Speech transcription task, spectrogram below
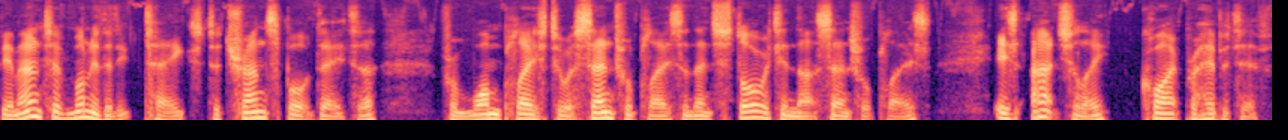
the amount of money that it takes to transport data from one place to a central place and then store it in that central place is actually quite prohibitive.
